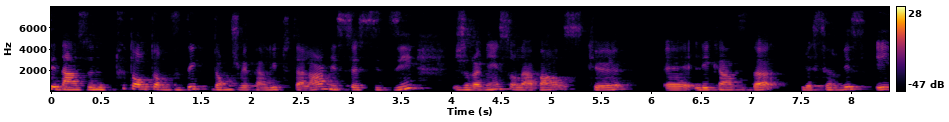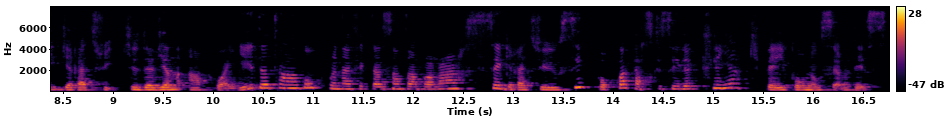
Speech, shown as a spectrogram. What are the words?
c'est dans une toute autre ordre d'idée dont je vais parler tout à l'heure, mais ceci dit, je reviens sur la base que euh, les candidats le service est gratuit. Qu'ils deviennent employés de Tango pour une affectation temporaire, c'est gratuit aussi. Pourquoi? Parce que c'est le client qui paye pour nos services.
